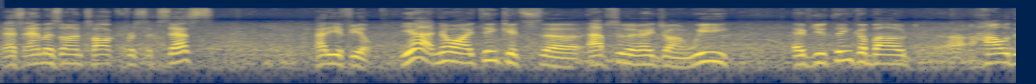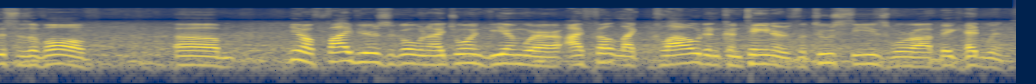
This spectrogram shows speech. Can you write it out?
That's Amazon talk for success. How do you feel? Yeah, no, I think it's uh, absolutely right, John. We, if you think about uh, how this has evolved, um, you know, five years ago when I joined VMware, I felt like cloud and containers, the two C's were our big headwinds.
